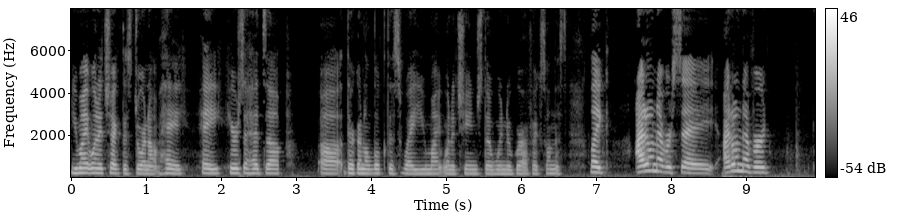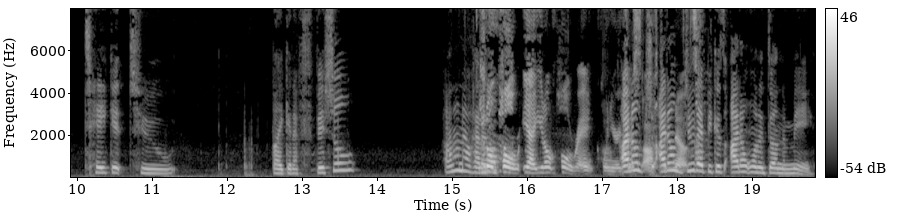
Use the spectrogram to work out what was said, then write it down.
you might want to check this doorknob. Hey hey here's a heads up. Uh, they're gonna look this way. You might want to change the window graphics on this. Like i don't ever say i don't ever take it to like an official i don't know how You to don't pull, yeah, you don't pull rank when you're. i don't i don't notes. do that because i don't want it done to me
